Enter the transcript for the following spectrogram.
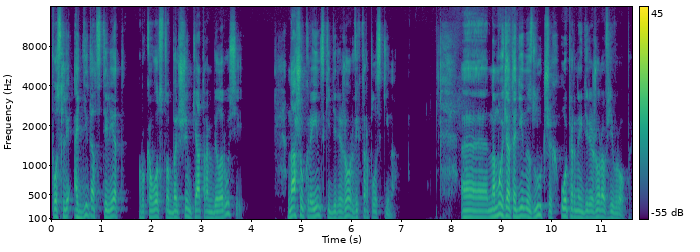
после 11 лет руководства Большим театром Белоруссии наш украинский дирижер Виктор Плоскина. Э, на мой взгляд, один из лучших оперных дирижеров Европы.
